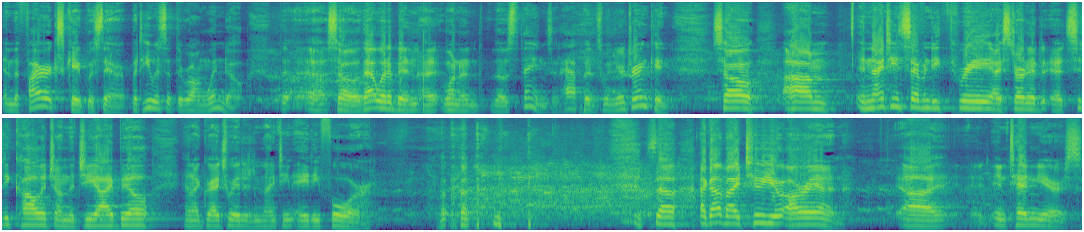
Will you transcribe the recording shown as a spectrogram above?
and the fire escape was there, but he was at the wrong window. Uh, so that would have been uh, one of those things that happens when you're drinking. So um, in 1973, I started at City College on the GI Bill, and I graduated in 1984. so I got my two year RN uh, in 10 years.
